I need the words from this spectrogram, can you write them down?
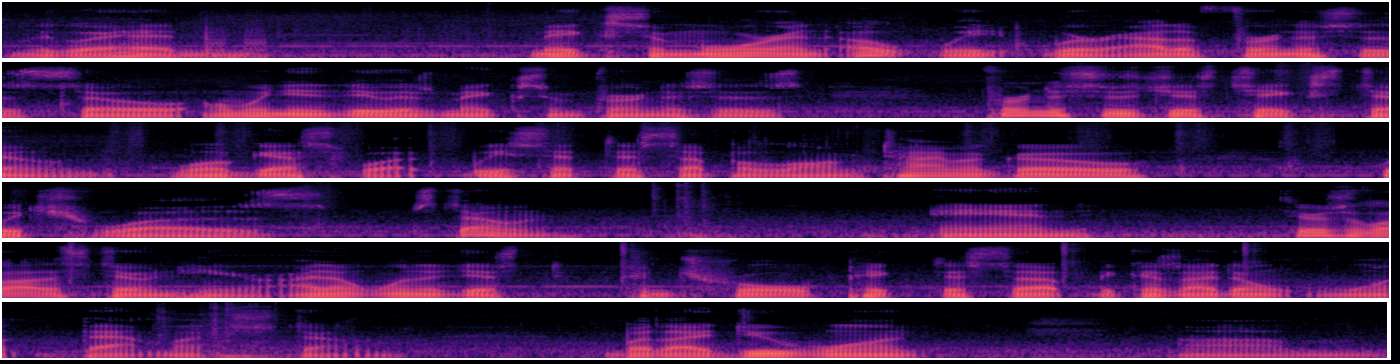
I'm going to go ahead and make some more. And oh, we, we're out of furnaces. So all we need to do is make some furnaces. Furnaces just take stone. Well, guess what? We set this up a long time ago, which was stone. And there's a lot of stone here. I don't want to just control pick this up because I don't want that much stone. But I do want, um,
